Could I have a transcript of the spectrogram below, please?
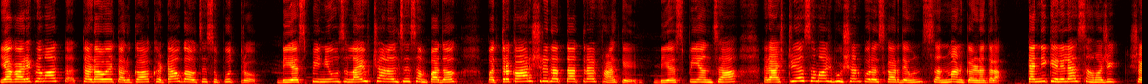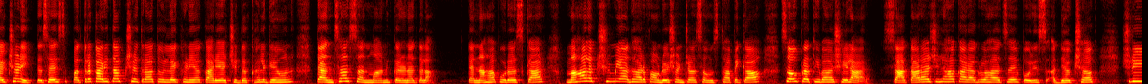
या कार्यक्रमात तडवळे तालुका खटाव गावचे सुपुत्र D S P news live चॅनलचे संपादक पत्रकार Shri Dattatray Phalke D S P यांचा राष्ट्रीय समाजभूषण पुरस्कार देऊन सन्मान करण्यात आला. त्यांनी केलेल्या सामाजिक शैक्षणिक तसेच पत्रकारिता क्षेत्रात उल्लेखनीय कार्याची दखल घेऊन त्यांचा सन्मान करण्यात आला. त्यांना हा पुरस्कार महालक्ष्मी आधार फाउंडेशनच्या संस्थापिका सौ प्रतिभा शेलार सातारा जिल्हा कारागृहाचे पोलीस अधीक्षक श्री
